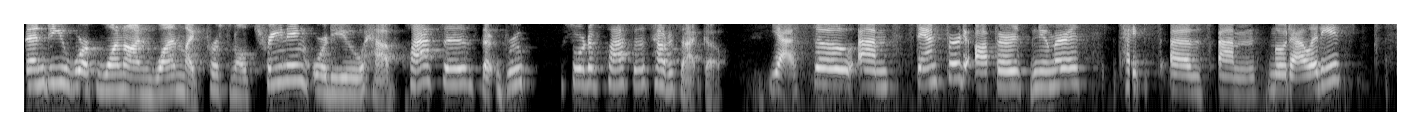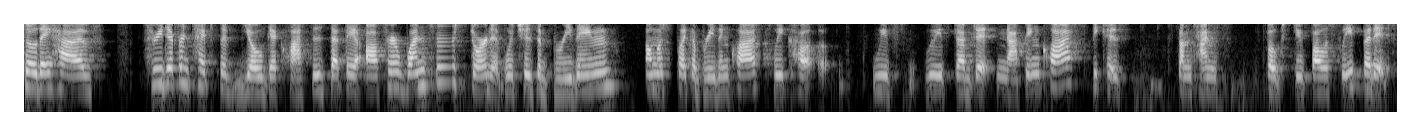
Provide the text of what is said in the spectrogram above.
then do you work one on one, like personal training, or do you have classes that group sort of classes? How does that go? Yeah, so um, Stanford offers numerous types of um, modalities. So they have three different types of yoga classes that they offer. One's restorative, which is a breathing, almost like a breathing class. We call we've we've dubbed it napping class because sometimes folks do fall asleep, but it's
